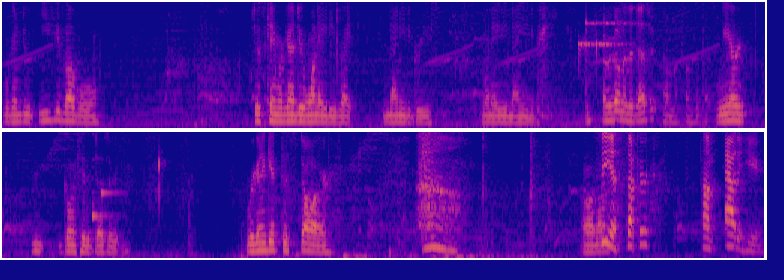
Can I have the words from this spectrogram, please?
we're gonna do an easy level. Just kidding. We're gonna do 180 right, 90 degrees. 180, 90 degrees. Are we going to the desert? Oh, my phone's about to. We are going to the desert. We're gonna get this star. oh. See ya, sucker! I'm out of here.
